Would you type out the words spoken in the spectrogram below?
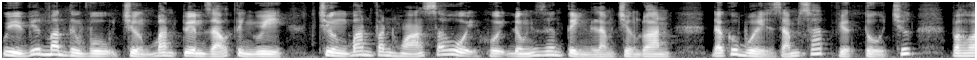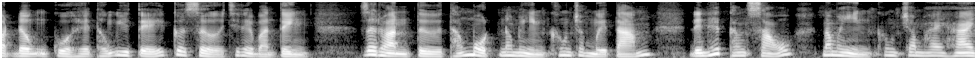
Ủy viên Ban Thường vụ, trưởng Ban tuyên giáo tỉnh ủy, trưởng Ban Văn hóa xã hội Hội đồng Nhân dân tỉnh làm trưởng đoàn đã có buổi giám sát việc tổ chức và hoạt động của hệ thống y tế cơ sở trên địa bàn tỉnh, giai đoạn từ tháng 1 năm 2018 đến hết tháng 6 năm 2022.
